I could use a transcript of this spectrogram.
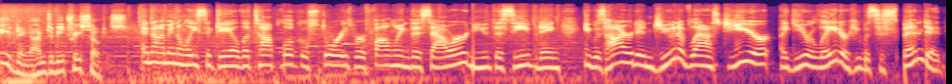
Good evening. I'm Dimitri Sotis. And I'm Annalisa Gale. The top local stories we're following this hour. New this evening. He was hired in June of last year. A year later, he was suspended.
